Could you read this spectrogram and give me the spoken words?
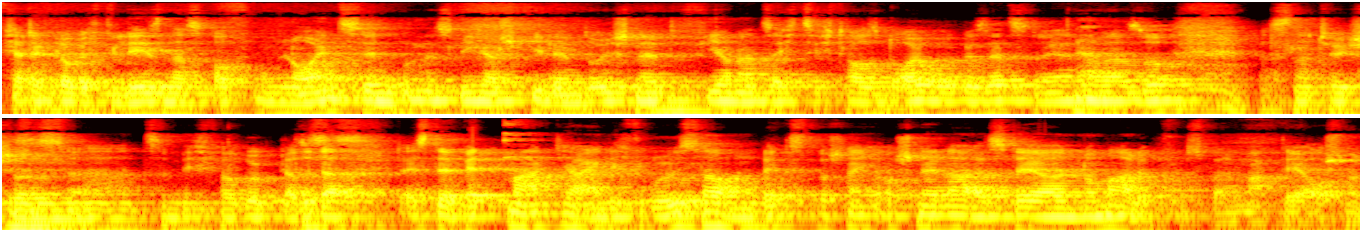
ich hatte, glaube ich, gelesen, dass auf 19 Bundesligaspiele im Durchschnitt 460.000 Euro gesetzt werden ja. oder so. Das ist natürlich schon äh, ziemlich verrückt. Also da, da ist der Wettmarkt ja eigentlich größer und wächst wahrscheinlich auch schneller als der normale Fußballmarkt, der ja auch schon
